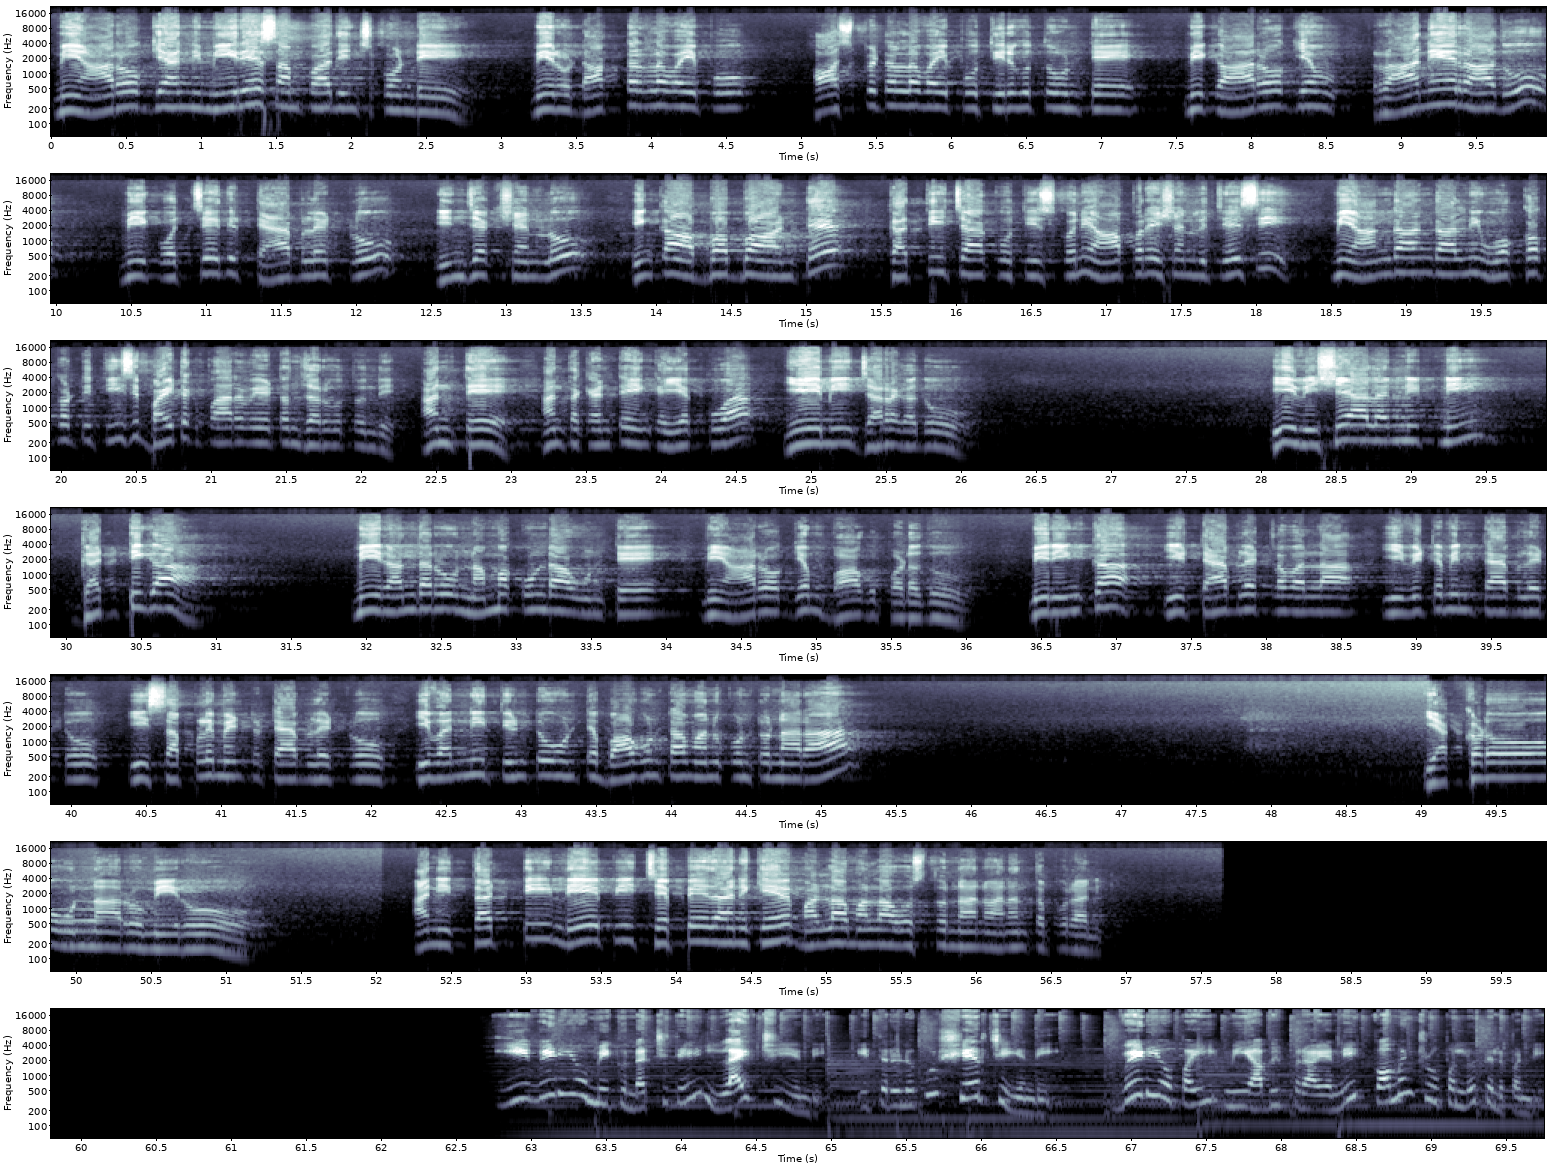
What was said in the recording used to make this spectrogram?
మీ ఆరోగ్యాన్ని మీరే సంపాదించుకోండి. మీరు డాక్టర్ల వైపు హాస్పిటళ్ళ వైపు తిరుగుతూ ఉంటే మీకు ఆరోగ్యం రానే రాదు. మీకు వచ్చేది ట్యాబ్లెట్లు ఇంజెక్షన్లు ఇంకా అబ్బబ్బా అంటే కత్తి చాకు తీసుకొని ఆపరేషన్లు చేసి మీ అంగాంగాల్ని ఒక్కొక్కటి తీసి బయటకు పారవేయటం జరుగుతుంది. అంతే అంతకంటే ఇంకా ఎక్కువ ఏమీ జరగదు. ఈ విషయాలన్నిటినీ గట్టిగా మీరందరూ నమ్మకుండా ఉంటే మీ ఆరోగ్యం బాగుపడదు. మీరు ఇంకా ఈ ట్యాబ్లెట్ల వల్ల ఈ విటమిన్ ట్యాబ్లెట్ ఈ సప్లిమెంట్ ట్యాబ్లెట్లు ఇవన్నీ తింటూ ఉంటే బాగుంటాం అనుకుంటున్నారా ఎక్కడో ఉన్నారు మీరు అని తట్టి లేపి చెప్పేదానికే మళ్ళా మళ్ళా వస్తున్నాను అనంతపురానికి. ఈ వీడియో మీకు నచ్చితే లైక్ చేయండి ఇతరులకు షేర్ చేయండి. వీడియోపై మీ అభిప్రాయాన్ని కామెంట్ రూపంలో తెలపండి.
